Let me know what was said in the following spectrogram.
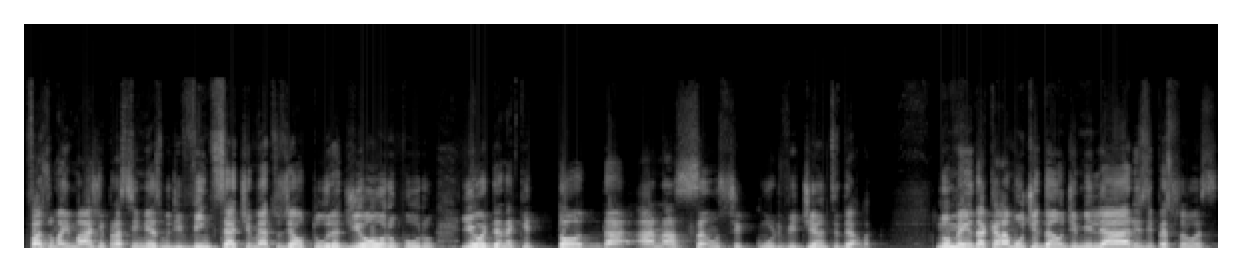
faz uma imagem para si mesmo de 27 metros de altura, de ouro puro, e ordena que toda a nação se curve diante dela. No meio daquela multidão de milhares de pessoas,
